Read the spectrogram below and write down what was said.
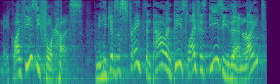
make life easy for us. I mean, he gives us strength and power and peace. Life is easy then, right?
